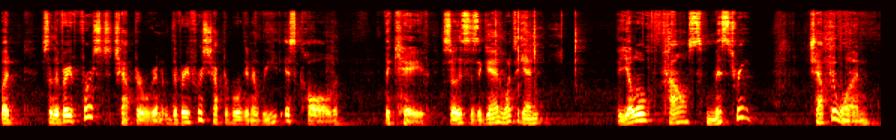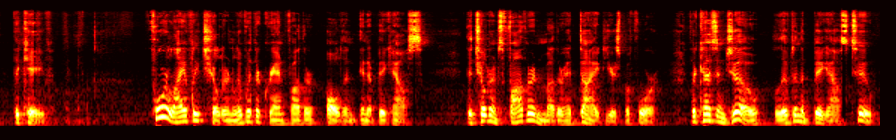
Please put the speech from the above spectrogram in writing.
But so the very first chapter we're going to, the very first chapter we're going to read is called The Cave. So this is again, once again, The Yellow House Mystery, Chapter 1, The Cave. Four lively children live with their grandfather, Alden, in a big house. The children's father and mother had died years before. Their cousin Joe lived in the big house too.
